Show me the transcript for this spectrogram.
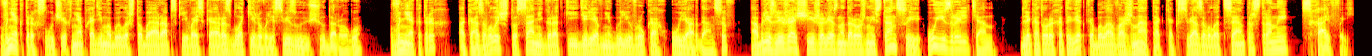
В некоторых случаях необходимо было, чтобы арабские войска разблокировали связующую дорогу, в некоторых оказывалось, что сами городки и деревни были в руках у иорданцев, а близлежащие железнодорожные станции — у израильтян для которых эта ветка была важна, так как связывала центр страны с Хайфой.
